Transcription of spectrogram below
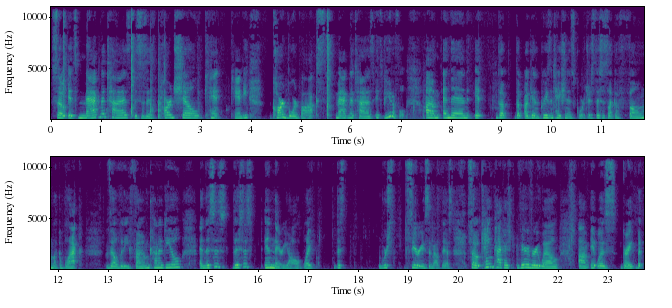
So it's magnetized. This is a hard shell can candy cardboard box, magnetized. It's beautiful. Um, and then it, the, the, again, the presentation is gorgeous. This is like a foam, like a black velvety foam kind of deal. And this is, this is in there, y'all. Like this, we're serious about this. So it came packaged very, very well. Um, it was great, but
